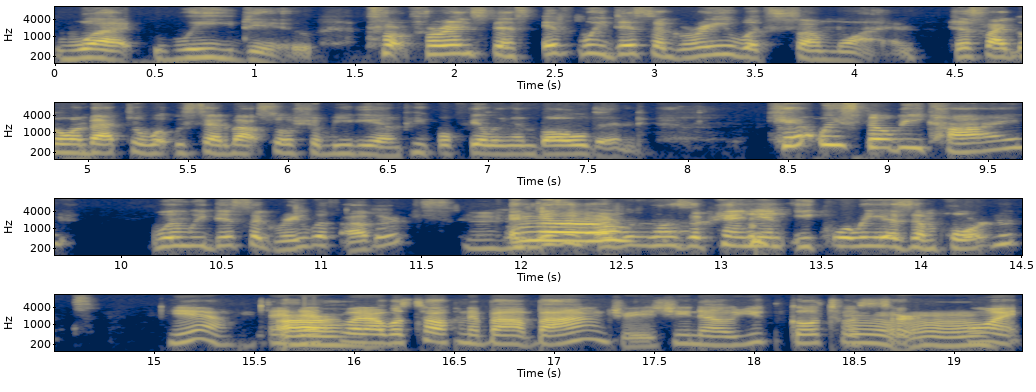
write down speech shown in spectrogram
what we do. For, for instance, if we disagree with someone, just like going back to what we said about social media and people feeling emboldened, can't we still be kind when we disagree with others? Mm-hmm. And no. isn't everyone's opinion equally as important? Yeah, and that's what I was talking about boundaries. You know, you go to a certain uh, point.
